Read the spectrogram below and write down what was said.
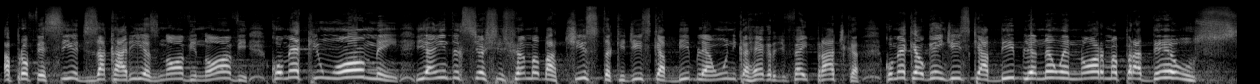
a profecia de Zacarias 9,9, como é que um homem, e ainda se chama Batista, que diz que a Bíblia é a única regra de fé e prática, como é que alguém diz que a Bíblia não é norma para Deus?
